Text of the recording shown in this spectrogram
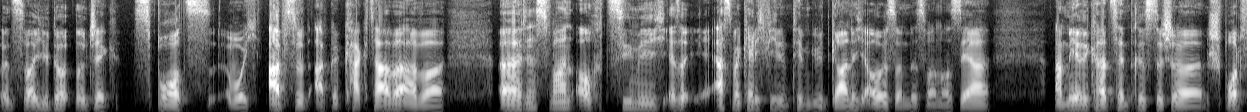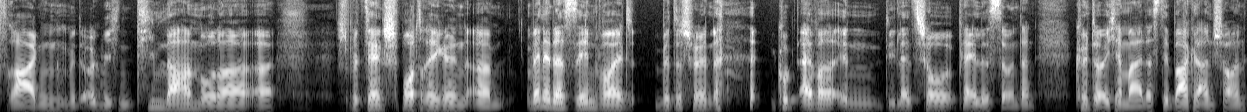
und zwar You Don't Know Jack Sports, wo ich absolut abgekackt habe, aber äh, das waren auch ziemlich, also erstmal kenne ich mich im Themengebiet gar nicht aus und das waren auch sehr amerikazentristische Sportfragen mit irgendwelchen Teamnamen oder äh, speziellen Sportregeln. Ähm, wenn ihr das sehen wollt, bitteschön, guckt einfach in die Let's Show Playliste und dann könnt ihr euch ja mal das Debakel anschauen.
